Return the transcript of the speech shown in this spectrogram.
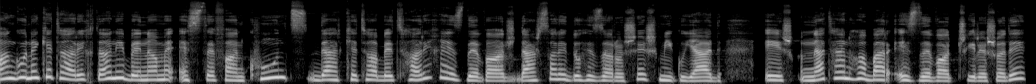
آنگونه که تاریخدانی به نام استفان کونتس در کتاب تاریخ ازدواج در سال 2006 می‌گوید عشق نه تنها بر ازدواج چیره شده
